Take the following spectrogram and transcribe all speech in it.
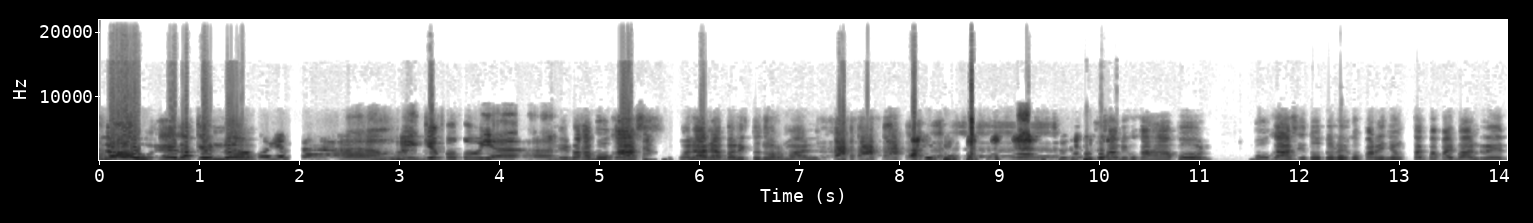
Hello, Ella Kim, no? Kuya Sam. Thank you po, Kuya. Eh baka bukas, wala na, balik to normal. Sabi ko kahapon, bukas itutuloy ko pa rin yung tagpa 500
